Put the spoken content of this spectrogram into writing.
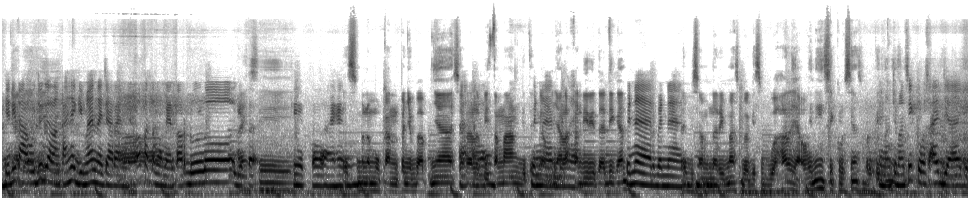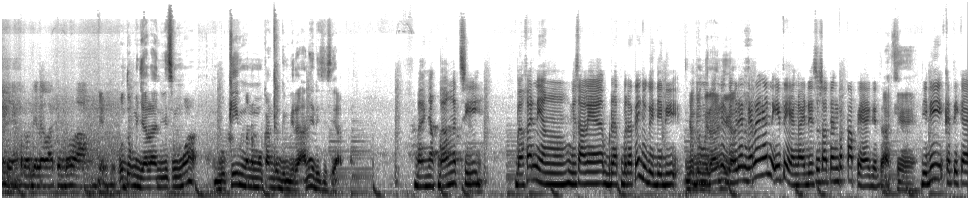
Jadi Nyadari. tahu juga langkahnya gimana caranya. Oh ketemu mentor dulu I gitu. Gitu akhirnya. Terus menemukan penyebabnya secara Ah, lebih tenang gitu, nggak benar, menyalahkan benar. diri tadi kan. Benar benar. Saya bisa menerima sebagai sebuah hal ya. Oh ini siklusnya seperti Emang ini. cuma siklus aja gitu yang perlu dilewatin doang. Ya. Untuk menjalani semua, Buki menemukan kegembiraannya di sisi apa? Banyak banget sih. Bahkan yang misalnya berat-beratnya juga jadi Kegembiraan ujung-ujungnya juga. kegembiraan. karena kan itu ya nggak ada sesuatu yang tetap ya gitu. Oke. Jadi ketika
